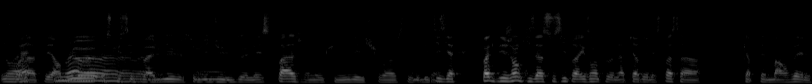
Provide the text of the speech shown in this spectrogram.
tu vois la paire Ouais, bleue. ouais, Est-ce que c'est ouais. pas lui, celui du, Mm. de l'espace? J'en ai aucune idée, tu vois. C'était des Ok. bêtises. Il y a- Je vois que des gens qui associent par exemple la pierre de l'espace à Captain Marvel.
